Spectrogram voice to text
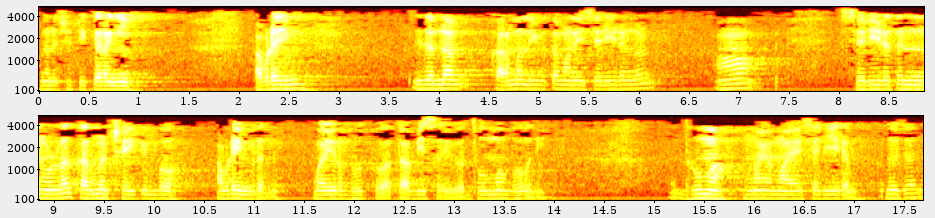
അങ്ങനെ ചുറ്റിക്കറങ്ങി. അവിടെയും ഇതെല്ലാം കർമ്മനിമിത്തമാണ് ഈ ശരീരങ്ങൾ. ആ ശരീരത്തിനുള്ള കർമ്മം ക്ഷയിക്കുമ്പോൾ അവിടെയും വിടുന്നു വൈർഭൂത്വ തപിസൈവ ധൂമഭൂതി ധൂമമയമായ ശരീരം എന്ന് വെച്ചാൽ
